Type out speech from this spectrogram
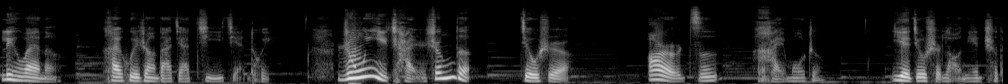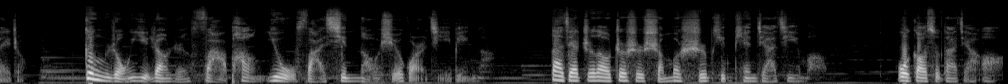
另外呢，还会让大家记忆减退，容易产生的就是阿尔兹海默症，也就是老年痴呆症，更容易让人发胖，诱发心脑血管疾病啊！大家知道这是什么食品添加剂吗？我告诉大家啊。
